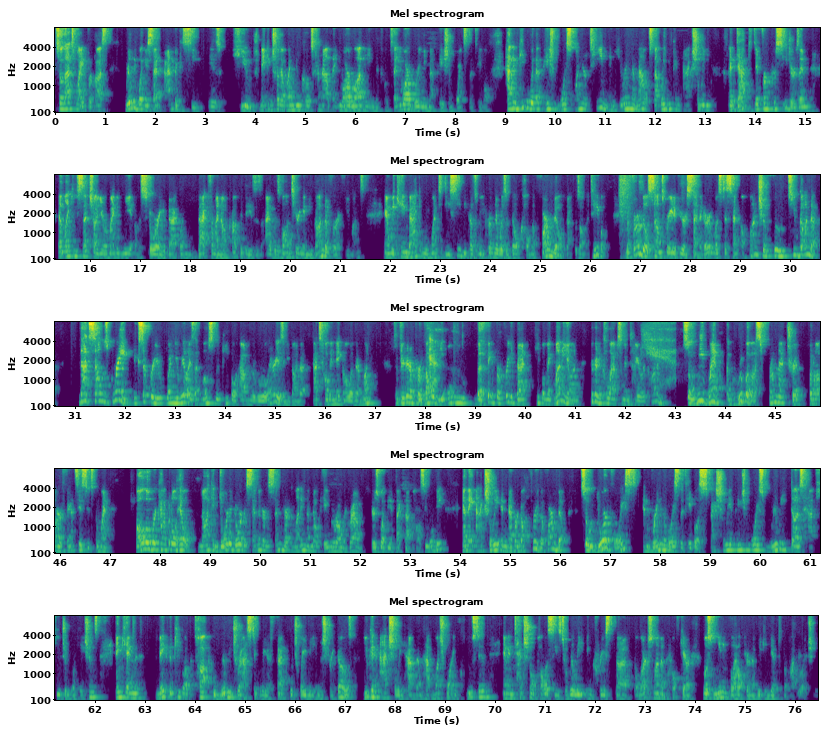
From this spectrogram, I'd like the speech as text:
So that's why for us, really what you said, advocacy is huge. Making sure that when new codes come out, that you are lobbying the codes, that you are bringing that patient voice to the table, having people with that patient voice on your team and hearing them out. So that way you can actually adapt different procedures. And, and like you said, Shawn, you reminded me of a story back when back from my nonprofit days is I was volunteering in Uganda for a few months. And we came back and we went to DC because we heard there was a bill called the Farm Bill that was on the table. The Farm Bill sounds great if you're a senator. It was to send a bunch of food to Uganda. That sounds great, except for you when you realize that most of the people out in the rural areas in Uganda, that's how they make all of their money. So if you're going to provide yeah. the only the thing for free that people make money on, you're going to collapse an entire economy. So we went, a group of us from that trip, put on our fanciest suits and went all over Capitol Hill, knocking door to door to senator to senator and letting them know, hey, we were on the ground. Here's what the effect that policy will be. And they actually, it never got through the farm bill. So your voice and bringing the voice to the table, especially a patient voice, really does have huge implications and can make the people at the top who really drastically affect which way the industry goes, you can actually have them have much more inclusive and intentional policies to really increase the, the largest amount of healthcare, most meaningful healthcare that we can give to the population.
